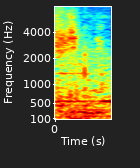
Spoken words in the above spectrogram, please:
machine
